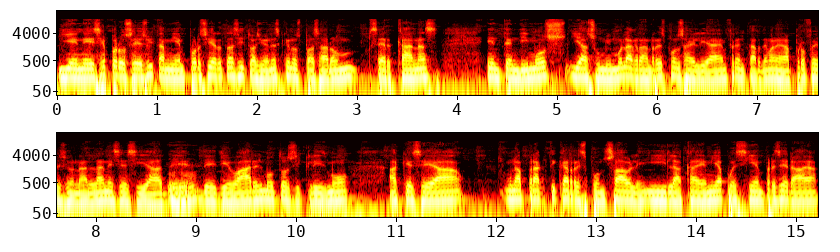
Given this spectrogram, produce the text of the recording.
Y en ese proceso y también por ciertas situaciones que nos pasaron cercanas, entendimos y asumimos la gran responsabilidad de enfrentar de manera profesional la necesidad de llevar el motociclismo a que sea una práctica responsable y la academia pues siempre será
